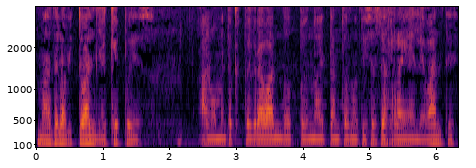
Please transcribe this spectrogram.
más de lo habitual, ya que pues al momento que estoy grabando pues no hay tantas noticias relevantes.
